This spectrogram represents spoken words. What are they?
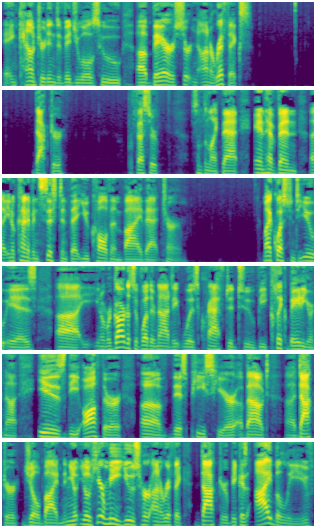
encountered individuals who uh, bear certain honorifics, doctor, professor, something like that, and have been, uh, you know, kind of insistent that you call them by that term. My question to you is, uh, you know, regardless of whether or not it was crafted to be clickbaity or not, is the author of this piece here about uh, Dr. Jill Biden, and you'll, you'll hear me use her honorific doctor because I believe,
